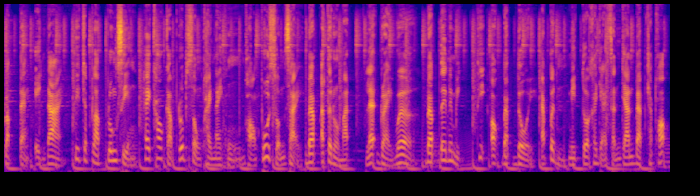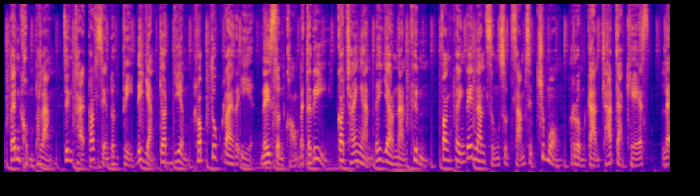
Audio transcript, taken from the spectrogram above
ปรับแต่งเองได้ ที่จะปรับปรุงเสียงให้เข้ากับรูปทรงภายในหูของผู้สวมใส่แบบอัตโนมัติ และไดรเวอร์แบบไดนามิกที่ออกแบบโดย Apple มีตัวขยายสัญญาณแบบเฉพาะเป็นขมพลัง จึงถ่ายทอดเสียงดนตรีได้อย่างยอดเยี่ยม ครบทุกรายละเอียด ในส่วนของแบตเตอรี่ก็ใช้งานได้ยาวนานขึ้น ฟังเพลงได้นานสูงสุด 30 ชั่วโมง รวมการชาร์จจากเคส และ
